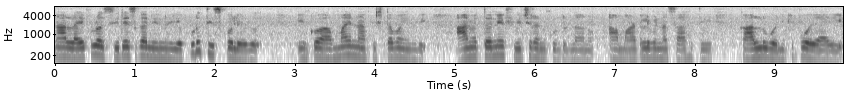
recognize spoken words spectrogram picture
నా లైఫ్లో సీరియస్గా నిన్ను ఎప్పుడూ తీసుకోలేదు. ఇంకో అమ్మాయి నాకు ఇష్టమైంది. ఆమెతోనే ఫ్యూచర్ అనుకుంటున్నాను. ఆ మాటలు విన్న సాహితి కాళ్ళు వణికిపోయాయి.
